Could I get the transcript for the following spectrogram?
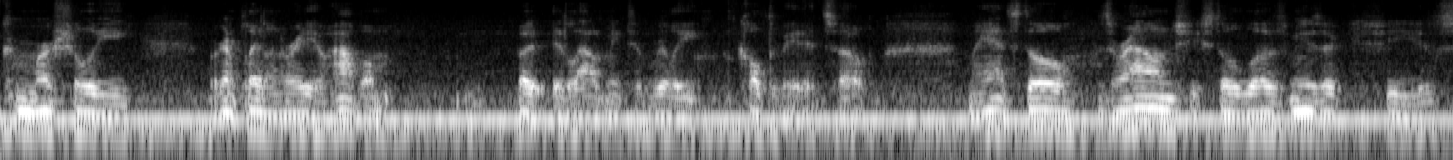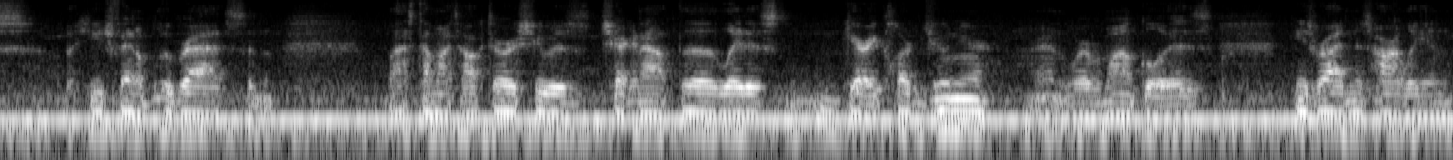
commercially, we're going to play it on a radio album, but it allowed me to really cultivate it. So my aunt still is around. She still loves music. She's a huge fan of bluegrass. And last time I talked to her, she was checking out the latest Gary Clark Jr. And wherever my uncle is, he's riding his Harley and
